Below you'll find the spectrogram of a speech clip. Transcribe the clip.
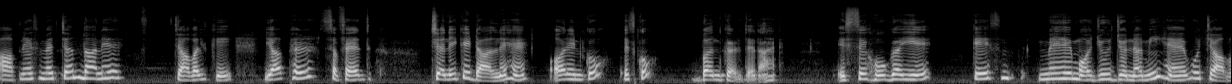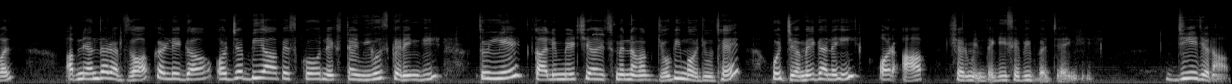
आपने इसमें चंद दाने, चावल के या फिर सफ़ेद चने के डालने हैं और इनको, इसको बंद कर देना है। इससे होगा ये कि इसमें मौजूद जो नमी है, वो चावल अपने अंदर एब्ज़ॉर्ब कर लेगा और जब भी आप इसको नेक्स्ट टाइम यूज़ करेंगी तो ये काली मिर्च या इसमें नमक जो भी मौजूद है, वो जमेगा नहीं और आप शर्मिंदगी से भी बच जाएँगी। जी जनाब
